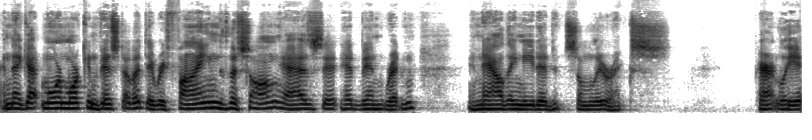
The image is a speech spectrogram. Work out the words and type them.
And they got more and more convinced of it. They refined the song as it had been written, and now they needed some lyrics. Apparently,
